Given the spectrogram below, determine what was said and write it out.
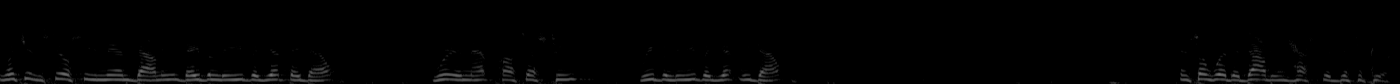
I want you to still see men doubting. They believe, but yet they doubt. We're in that process too. We believe, but yet we doubt. And somewhere the doubting has to disappear.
